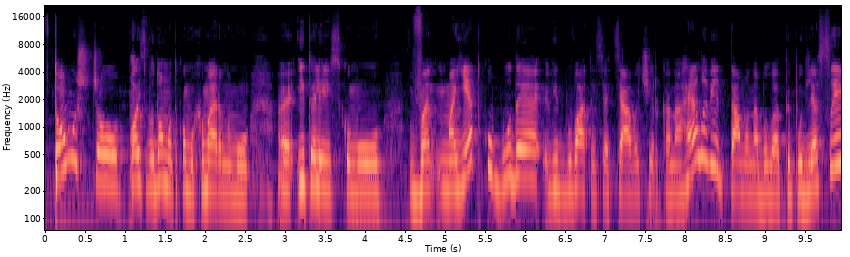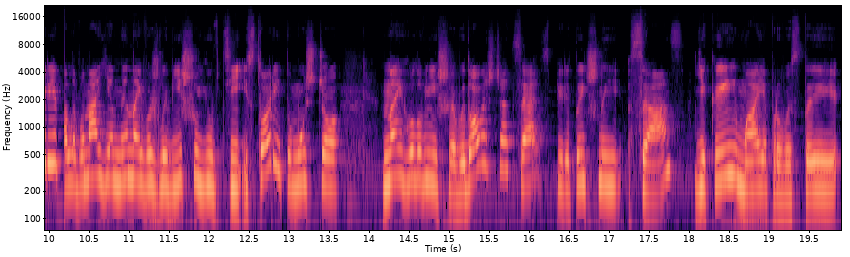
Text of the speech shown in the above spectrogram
в тому, що ось в одному такому химерному е, італійському в маєтку буде відбуватися ця вечірка на Гелові. Там вона була типу для Сирі, але вона є не найважливішою в цій історії, тому що найголовніше видовище це спіритичний сеанс, який має провести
